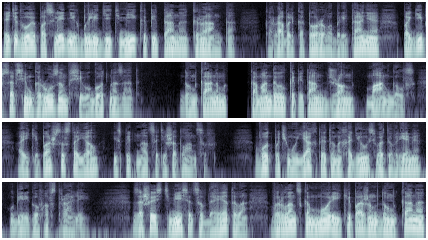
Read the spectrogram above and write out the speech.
Эти двое последних были детьми капитана Гранта, корабль которого Британия погиб со всем грузом всего год назад. Дунканом командовал капитан Джон Манглс, а экипаж состоял из пятнадцати шотландцев. Вот почему яхта эта находилась в это время у берегов Австралии. За шесть месяцев до этого в Ирландском море экипажем Дункана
